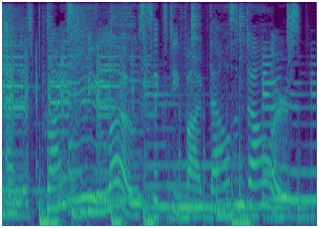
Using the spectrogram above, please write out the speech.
and is priced below $65,000.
